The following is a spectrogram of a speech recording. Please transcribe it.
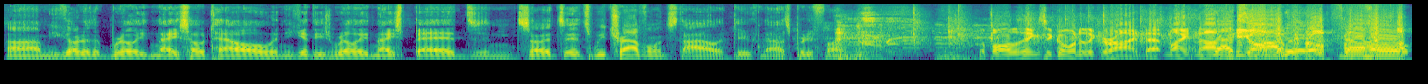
um, you go to the really nice hotel hotel, and you get these really nice beds, and so it's it's we travel in style at Duke now. It's pretty fun. of all the things that go into the grind, that might not that's be on not the it. profile.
